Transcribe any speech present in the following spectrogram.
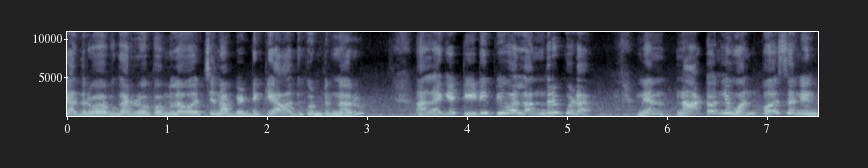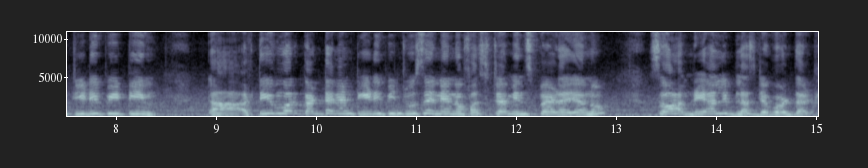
చంద్రబాబు గారి రూపంలో వచ్చి నా బిడ్డకి ఆదుకుంటున్నారు. అలాగే టీడీపీ వాళ్ళందరూ కూడా నేను not only one person in TDP team team work అంటే నేను టీడీపీని చూసే నేను ఫస్ట్ టైం ఇన్స్పైర్డ్ అయ్యాను. So I'm really blessed about that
